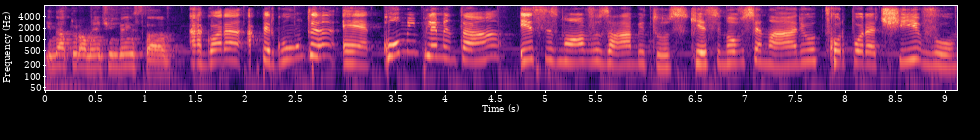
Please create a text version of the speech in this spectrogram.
e naturalmente em bem-estar. Agora a pergunta é como implementar esses novos hábitos que esse novo cenário corporativo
